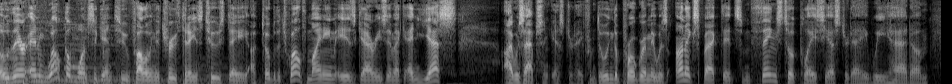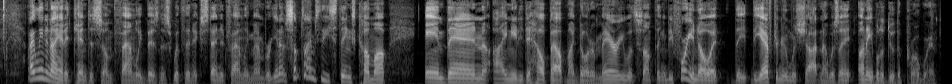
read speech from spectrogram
Hello there, and welcome once again to Following the Truth. Today is Tuesday, October the 12th. My name is Gary Zimak, and yes, I was absent yesterday from doing the program. It was unexpected. Some things took place yesterday. We had, um, Eileen and I had to attend to some family business with an extended family member. You know, sometimes these things come up, and then I needed to help out my daughter Mary with something. And before you know it, the, the afternoon was shot, and I was a- unable to do the program.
